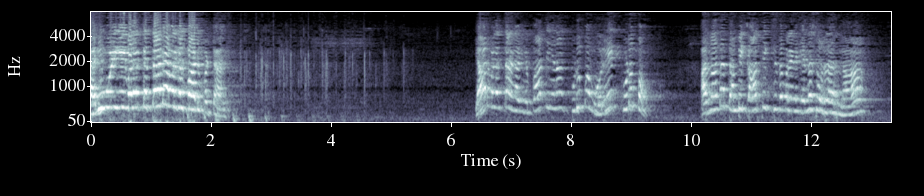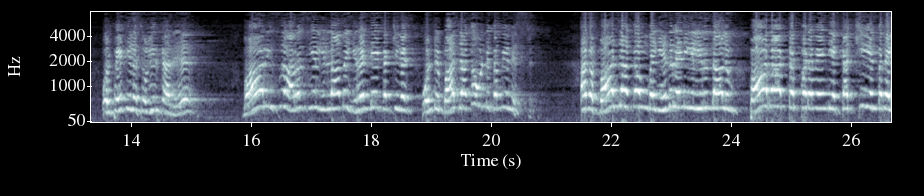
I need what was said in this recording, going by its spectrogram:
கனிமொழியை வளர்க்கத்தானே அவர்கள் பாடுபட்டார்கள்? யார் வளர்த்தாங்க? நீங்க பாத்தீங்கன்னா குடும்பம் ஒரே குடும்பம். அதனாலதான் தம்பி கார்த்திக் சிதம்பரம் எனக்கு என்ன சொல்றாருன்னா ஒரு பேட்டியில சொல்லியிருக்காரு வாரிசு அரசியல் இல்லாத இரண்டே கட்சிகள் ஒன்று பாஜக ஒன்று கம்யூனிஸ்ட். ஆக பாஜக உங்க எதிரணியில் இருந்தாலும் பாராட்டப்பட வேண்டிய கட்சி என்பதை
